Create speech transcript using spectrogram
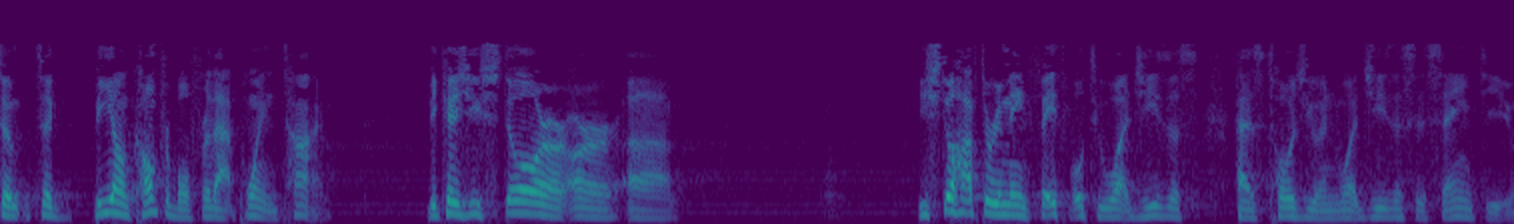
to to be uncomfortable for that point in time, because you still are, are uh, you still have to remain faithful to what Jesus has told you and what Jesus is saying to you.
